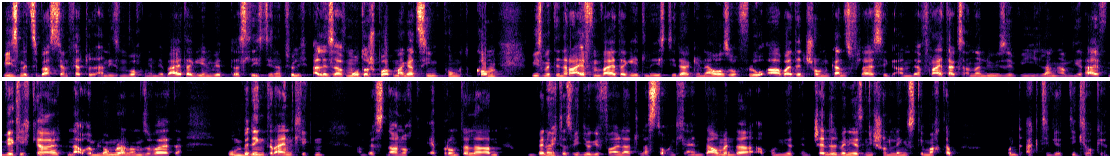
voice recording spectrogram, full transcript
Wie es mit Sebastian Vettel an diesem Wochenende weitergehen wird, das lest ihr natürlich alles auf motorsportmagazin.com. Wie es mit den Reifen weitergeht, lest ihr da genauso. Flo arbeitet schon ganz fleißig an der Freitagsanalyse. Wie lange haben die Reifen wirklich gehalten, auch im Long Run und so weiter. Unbedingt reinklicken, am besten auch noch die App runterladen. Und wenn euch das Video gefallen hat, lasst doch einen kleinen Daumen da, abonniert den Channel, wenn ihr es nicht schon längst gemacht habt und aktiviert die Glocke.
